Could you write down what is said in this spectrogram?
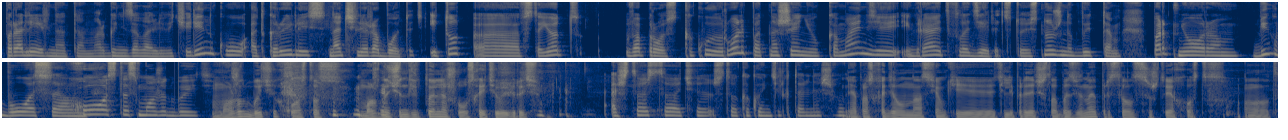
параллельно там организовали вечеринку, открылись, начали работать. И тут э, встает вопрос, какую роль по отношению к команде играет владелец? То есть нужно быть там партнером, бигбоссом. Хостес, может быть. Может быть, и хостес. Можно еще интеллектуальное шоу сходить и выиграть. А что, что, что, что, какое интеллектуальное шоу? Я просто ходил на съемки телепередачи «Слабое звено» и представился, что я хостес. Вот.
